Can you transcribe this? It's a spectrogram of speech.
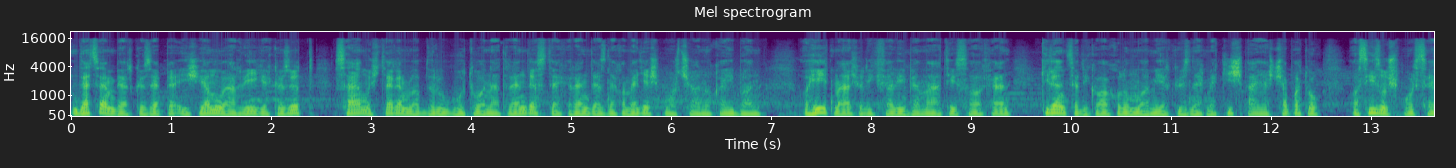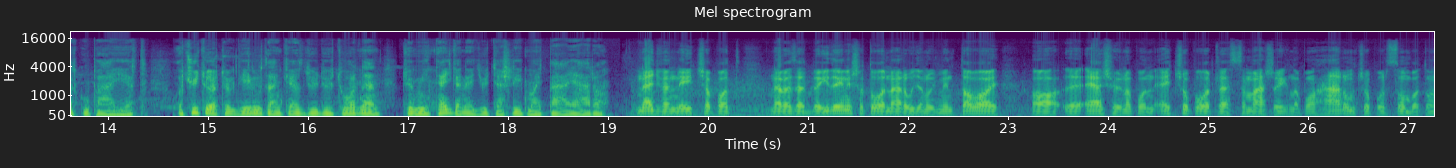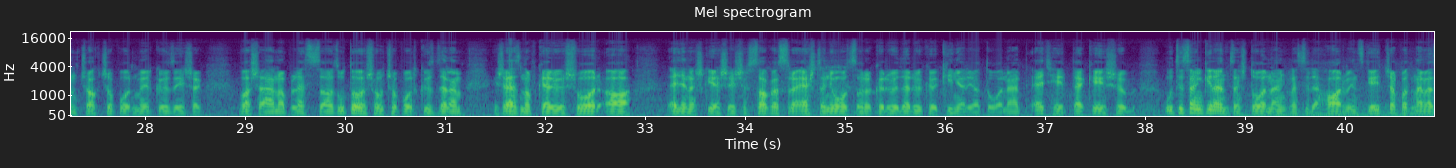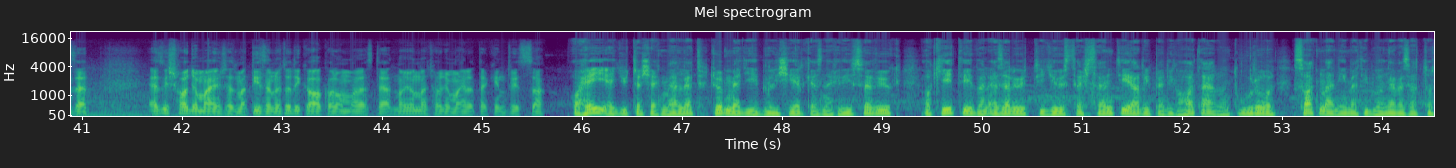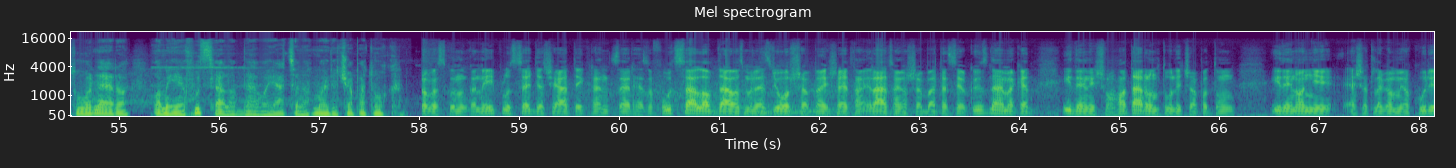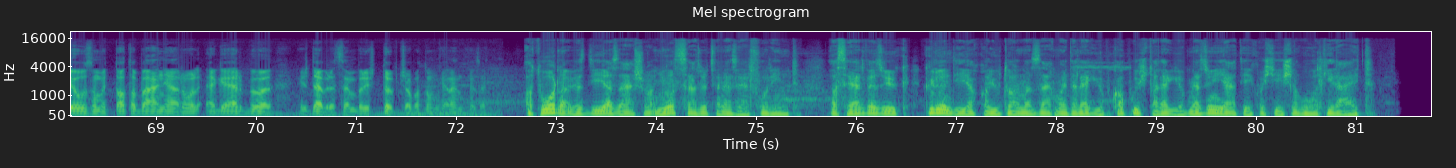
December közepe és január vége között számos teremlabdarúgó tornát rendeztek, rendeznek a megye sportcsarnokaiban. A hét második felében Máté Szalkán kilencedik alkalommal mérkőznek meg kispályás csapatok a Szizos Sportszerkupáért. A csütörtök délután kezdődő tornán több mint 40 együttes lép majd pályára. 44 csapat nevezett be idén is a tornára, ugyanúgy, mint tavaly. A első napon egy csoport lesz, a második napon három csoport, szombaton csak csoportmérkőzések, vasárnap lesz az utolsó csoportküzdelem, és ez nap kerül sor a egyenes kieséses szakaszra, este 8 óra körül derül, hogy kinyeri a tornát. Egy héttel később U19-es tornánk lesz ide 32 csapat nevezett, ez is hagyományos, ez már 15. alkalommal lesz, tehát nagyon nagy hagyományra tekint vissza. A helyi együttesek mellett több megyéből is érkeznek résztvevők, a két évvel ezelőtti győztes Szentiári pedig a határon túlról Szatmár-Németiből nevezett a tornára, amelyen futszállabdával játszanak majd a csapatok. Ragaszkodunk a 4 plusz 1-es játékrendszerhez, a futszállabdához, mert ez gyorsabbá és látványosabbá teszi a küzdelmeket. Idén is van határon túli csapatunk, idén annyi esetleg, ami a kuriózum, hogy Tatabányáról, Egerből és Debrecenből is több csapatunk jelentkezett. A torna összdíjazása 850 ezer forint. A szervezők külön díjakkal jutalmazzák majd a legjobb kapust, a legjobb mezőnyjátékos és a gólkirályt.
